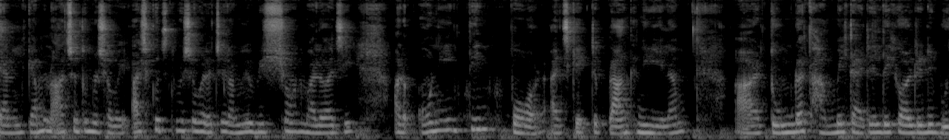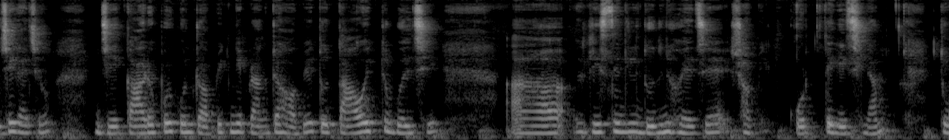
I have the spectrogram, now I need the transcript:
চ্যানেল কেমন আছো তোমরা সবাই? আশা করছি তোমরা সবাই আছো, আমিও ভীষণ ভালো আছি। আর অনেক দিন পর আজকে একটা প্রাঙ্ক নিয়ে এলাম। আর তোমরা থাম্বেল টাইটেল দেখে অলরেডি বুঝে গেছো যে কার ওপর কোন টপিক নিয়ে প্রাঙ্কটা হবে, তো তাও একটু বলছি। রিসেন্টলি দুদিন হয়েছে শপিং করতে গেছিলাম, তো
